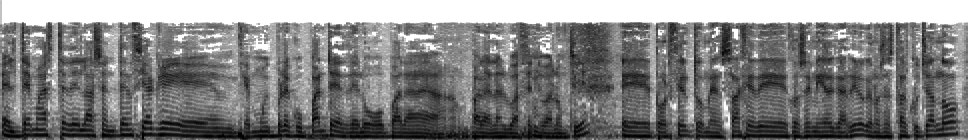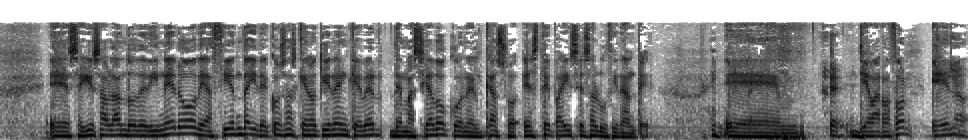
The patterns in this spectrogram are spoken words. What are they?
el tema este de la sentencia que, que es muy preocupante, desde luego, para, para el Albacete Balompié. Eh, por cierto, mensaje de José Miguel Garrido que nos está escuchando. Eh, seguís hablando de dinero, de Hacienda y de cosas que no tienen que ver demasiado con el caso. Este país es alucinante. Eh, lleva razón. Él, No.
